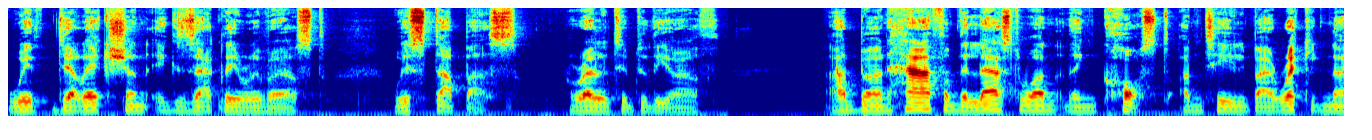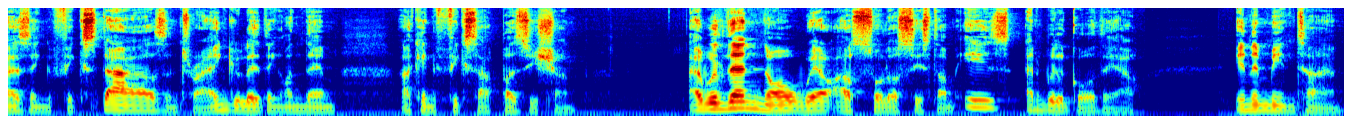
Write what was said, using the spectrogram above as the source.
with direction exactly reversed will stop us relative to the Earth. I'll burn half of the last one, then coast until by recognizing fixed stars and triangulating on them, I can fix our position. I will then know where our solar system is and will go there. In the meantime,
